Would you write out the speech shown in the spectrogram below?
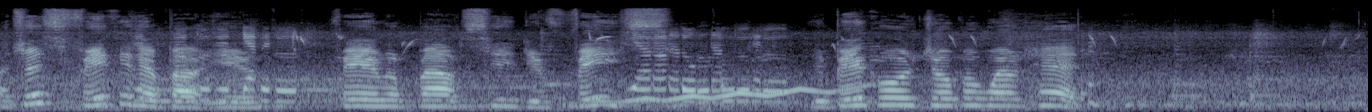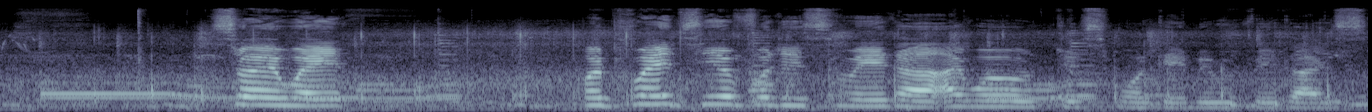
I just thinking about you. Thinking about seeing your face. Your big old overwhelmed head. So anyway, my friends here for this week, uh, I will do more gaming with you guys.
